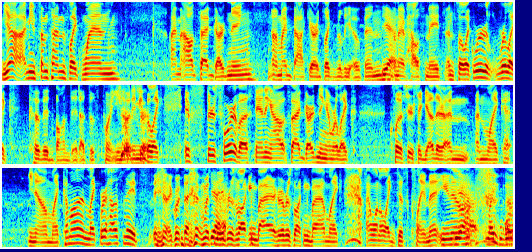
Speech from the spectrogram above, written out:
Yeah. I mean, sometimes like when I'm outside gardening, uh, my backyard's like really open, Yeah. and I have housemates, and so like we're we're like COVID bonded at this point. You Sure, know what I mean? sure. But like if there's four of us standing outside gardening and we're like closer together, I'm I'm like. You know, I'm like, come on, like we're housemates. You know, like with the with Yeah. neighbors walking by or whoever's walking by, I'm like, I want to like disclaim it. You know? Yeah, like work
